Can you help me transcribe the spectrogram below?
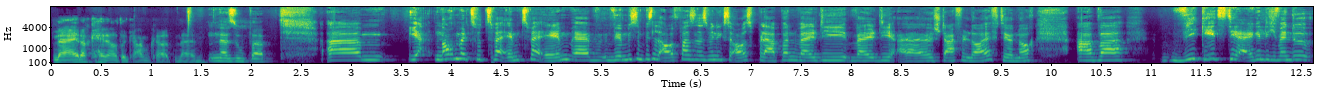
Nein, noch keine Autogrammkarten, nein. Na super. Ähm, ja, nochmal zu 2M2M. Äh, wir müssen ein bisschen aufpassen, dass wir nichts ausplappern, weil die, weil die äh, Staffel läuft ja noch. Aber wie geht's dir eigentlich, wenn du,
